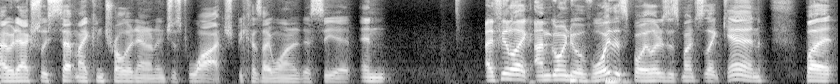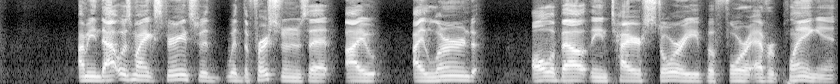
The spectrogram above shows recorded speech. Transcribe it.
I would actually set my controller down and just watch because I wanted to see it. And I feel like I'm going to avoid the spoilers as much as I can, but I mean that was my experience with with the first one was that I I learned all about the entire story before ever playing it.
